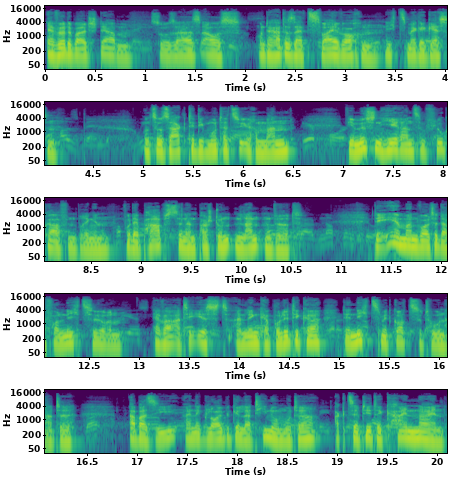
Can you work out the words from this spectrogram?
Er würde bald sterben, so sah es aus, und er hatte seit zwei Wochen nichts mehr gegessen. Und so sagte die Mutter zu ihrem Mann, wir müssen Hiran zum Flughafen bringen, wo der Papst in ein paar Stunden landen wird. Der Ehemann wollte davon nichts hören. Er war Atheist, ein linker Politiker, der nichts mit Gott zu tun hatte. Aber sie, eine gläubige Latino-Mutter, akzeptierte kein Nein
